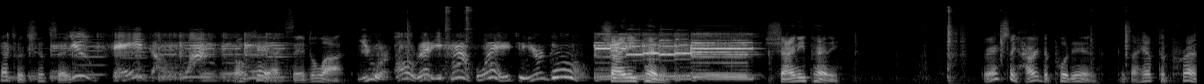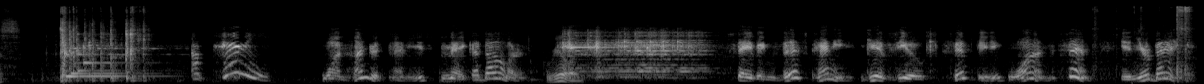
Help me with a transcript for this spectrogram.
That's what it should say. You saved a lot. Okay, I saved a lot. You are already halfway to your goal. Shiny penny. Shiny penny. They're actually hard to put in because I have to press. A penny. 100 pennies make a dollar. Really? Saving this penny gives you 51 cents in your bank.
